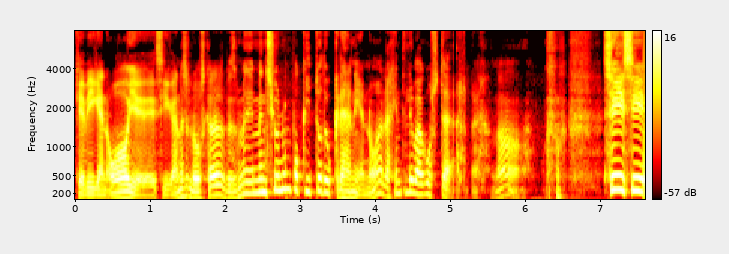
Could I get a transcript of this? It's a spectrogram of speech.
que digan, oye, si ganas el Oscar, pues me menciona un poquito de Ucrania, ¿no? A la gente le va a gustar. No. Sí, sí,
